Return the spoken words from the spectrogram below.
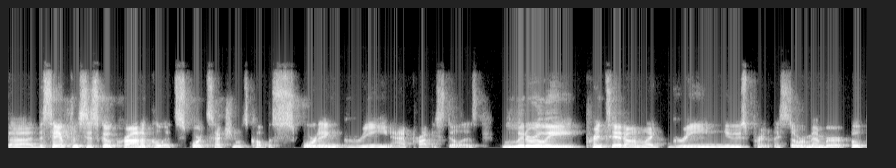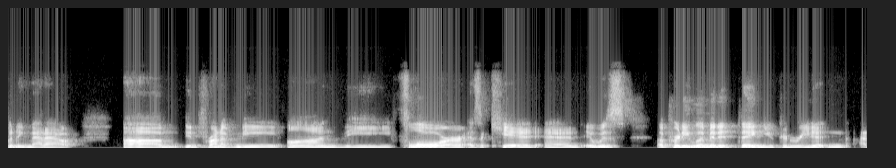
uh, the San Francisco Chronicle. Its sports section was called the Sporting Green. I probably still is. Literally printed on like green newsprint. I still remember opening that out um, in front of me on the floor as a kid, and it was a pretty limited thing. You could read it in I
